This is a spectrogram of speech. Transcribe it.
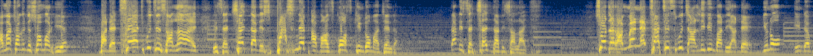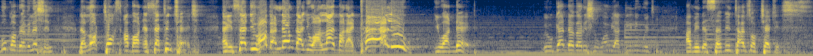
Am I talking to somebody here? But the church which is alive is a church that is passionate about God's kingdom agenda. That is a church that is alive. So there are many churches which are living, but they are dead. You know, in the book of Revelation, the Lord talks about a certain church, and He said, You have a name that you are alive, but I tell you, you are dead. We will get there very soon when we are dealing with, I mean, the seven types of churches.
